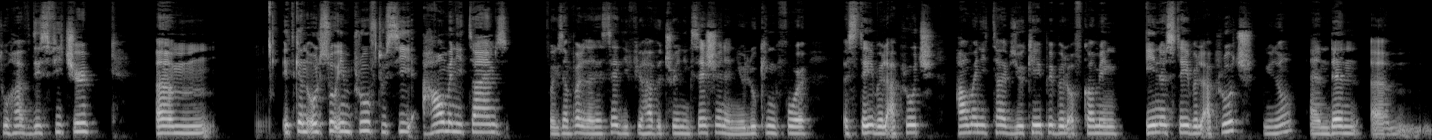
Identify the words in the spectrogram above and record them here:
to have this feature. Um, it can also improve to see how many times, for example, as I said, if you have a training session and you're looking for a stable approach, how many times you're capable of coming in a stable approach, you know, and then um,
